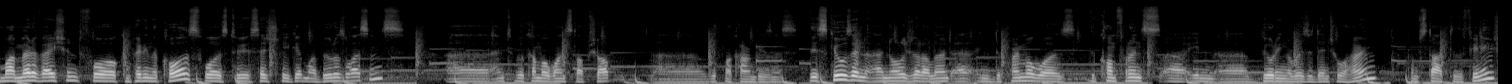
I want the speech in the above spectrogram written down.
My motivation for completing the course was to essentially get my builder's license uh, and to become a one-stop shop uh, with my current business. The skills and uh, knowledge that I learned uh, in the diploma was the confidence uh, in uh, building a residential home from start to the finish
